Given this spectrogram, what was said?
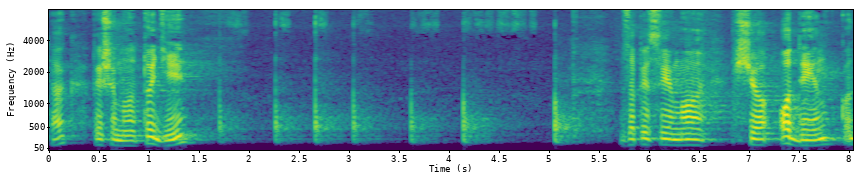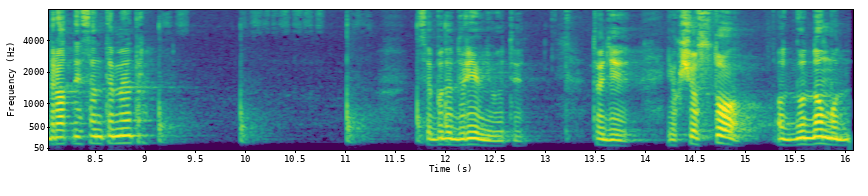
Так, пишемо тоді. Записуємо, що 1 квадратний сантиметр. Це буде дорівнювати. Тоді, якщо 100 в одному,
